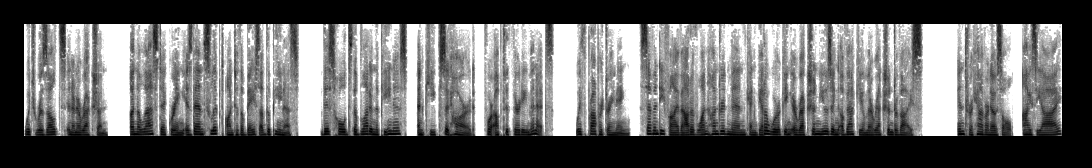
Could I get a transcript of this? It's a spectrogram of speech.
which results in an erection. An elastic ring is then slipped onto the base of the penis. This holds the blood in the penis, and keeps it hard, for up to 30 minutes. With proper training, 75 out of 100 men can get a working erection using a vacuum erection device. Intracavernosal, ICI,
